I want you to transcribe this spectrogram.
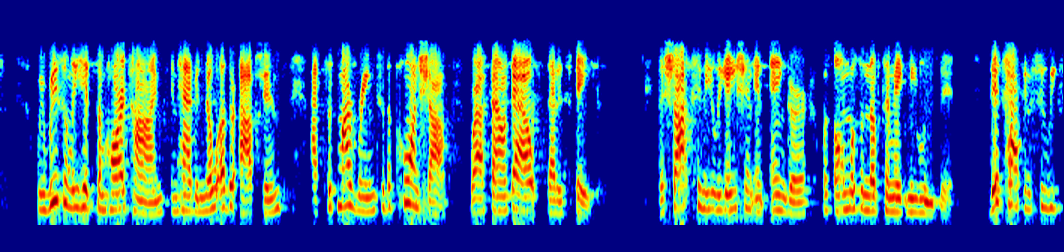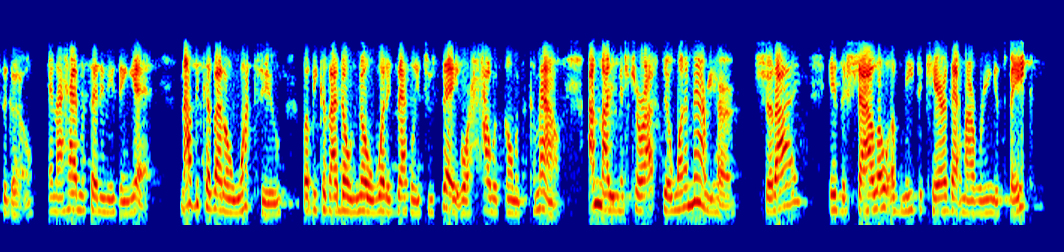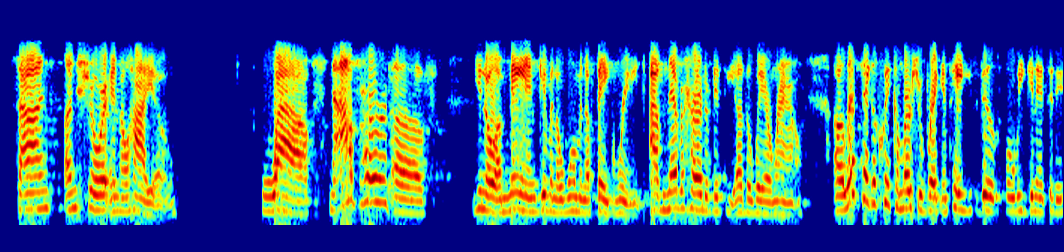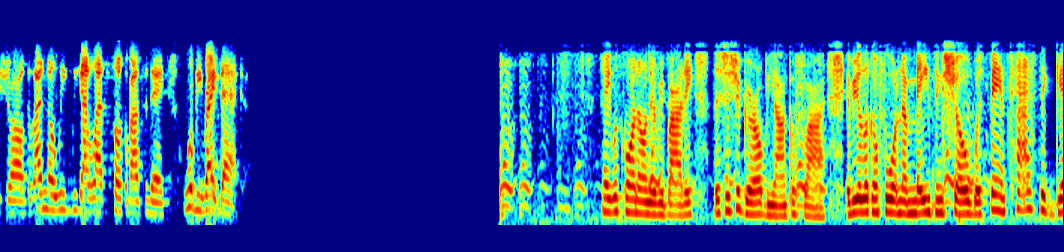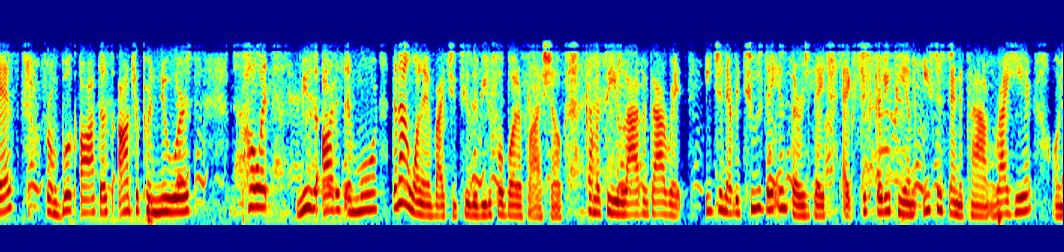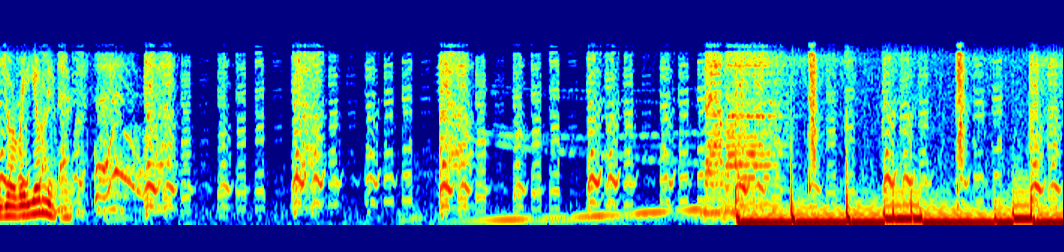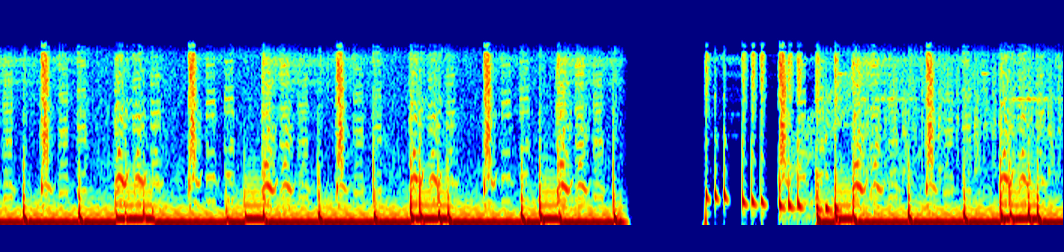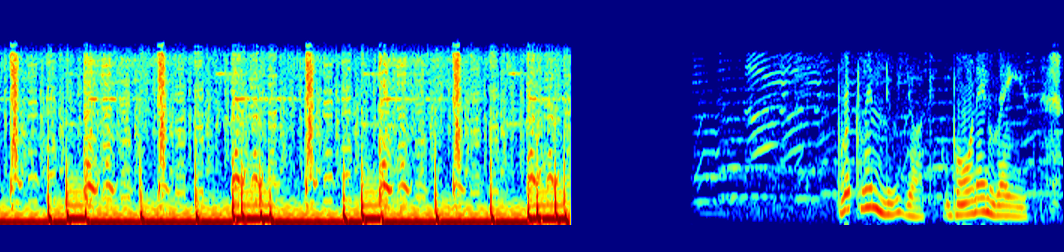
We recently hit some hard times, and having no other options, I took my ring to the pawn shop where I found out that it's fake. The shock, humiliation, and anger was almost enough to make me lose it. This happened two weeks ago, and I haven't said anything yet. Not because I don't want to, but because I don't know what exactly to say or how it's going to come out. I'm not even sure I still want to marry her. Should I? Is it shallow of me to care that my ring is fake? Signed, unsure in Ohio. Wow. Now I've heard of, you know, a man giving a woman a fake ring. I've never heard of it the other way around. Uh, let's take a quick commercial break and pay these bills before we get into this, y'all, because I know we, we got a lot to talk about today. We'll be right back. Hey, what's going on, everybody? This is your girl, Bianca Fly. If you're looking for an amazing show with fantastic guests from book authors, entrepreneurs, poets, music artists, and more, then I want to invite you to the Beautiful Butterfly Show. Coming to you live and direct each and every Tuesday and Thursday at 6.30 p.m. Eastern Standard Time right here on your radio network. Brooklyn, New York, born and raised.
